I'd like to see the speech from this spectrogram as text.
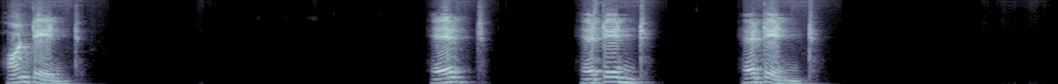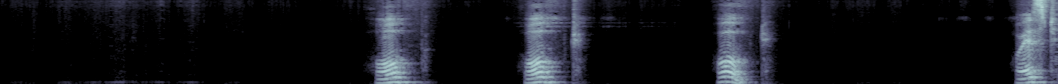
haunted. Hate, hated, hated. Hope, hoped, hoped. Hoist,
